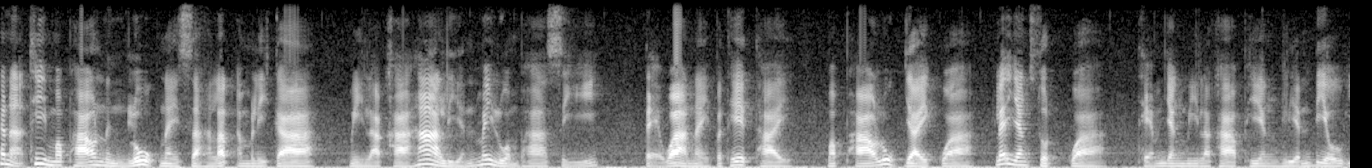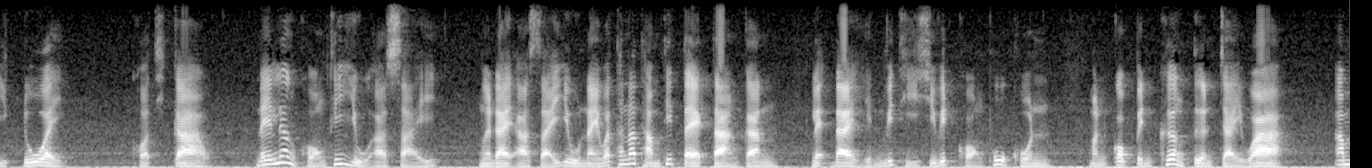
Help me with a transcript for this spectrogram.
ขณะที่มะพร้าวหนึ่งลูกในสหรัฐอเมริกา มีราคา 5 เหรียญไม่รวมภาษี แต่ว่าในประเทศไทยมะพร้าวลูกใหญ่กว่า และยังสดกว่า แถมยังมีราคาเพียงเหรียญเดียวอีกด้วย ข้อที่ 9 ในเรื่องของที่อยู่อาศัย เมื่อได้อาศัยอยู่ในวัฒนธรรมที่แตกต่างกัน และได้เห็นวิถีชีวิตของผู้คน มันก็เป็นเครื่องเตือนใจว่า อเม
